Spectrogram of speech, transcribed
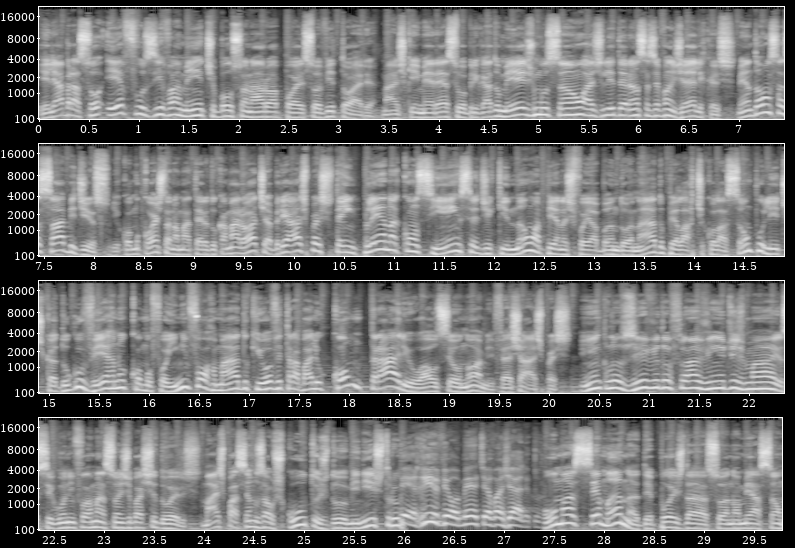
Ele abraçou efusivamente Bolsonaro após sua vitória. Mas quem merece o obrigado mesmo são as lideranças evangélicas. Mendonça sabe disso. E como consta na matéria do camarote, abre aspas, tem plena consciência de que não apenas foi abandonado pela articulação política do governo, como foi informado que houve trabalho contrário ao seu nome, fecha aspas. Inclusive do Flavinho Desmaio, segundo informações de bastidores. Mas passemos aos cultos do ministro. Terrivelmente evangélico. Uma semana depois da sua nomeação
